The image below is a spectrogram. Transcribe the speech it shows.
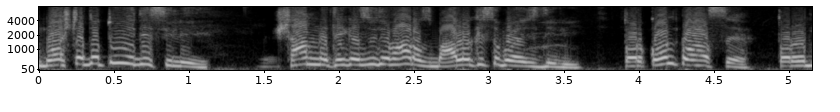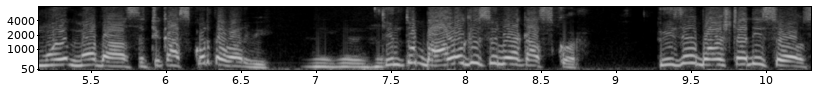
বয়সটা তো তুই দিছিলি। সামনে থেকে যদি ভারস ভালো কিছু বয়স দিবি তোর কণ্ঠ আছে তোর মেধা আছে তুই কাজ করতে পারবি। কিন্তু ভালো কিছু নিয়ে কাজ কর। তুই যে বয়সটা দিছস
